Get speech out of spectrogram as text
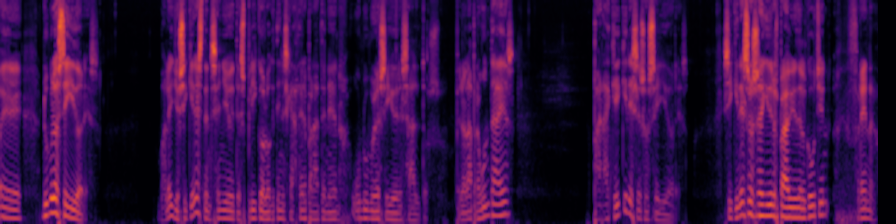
eh, número de seguidores. ¿Vale? Yo si quieres te enseño y te explico lo que tienes que hacer para tener un número de seguidores altos. Pero la pregunta es, ¿para qué quieres esos seguidores? Si quieres esos seguidores para vivir del coaching, frena,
